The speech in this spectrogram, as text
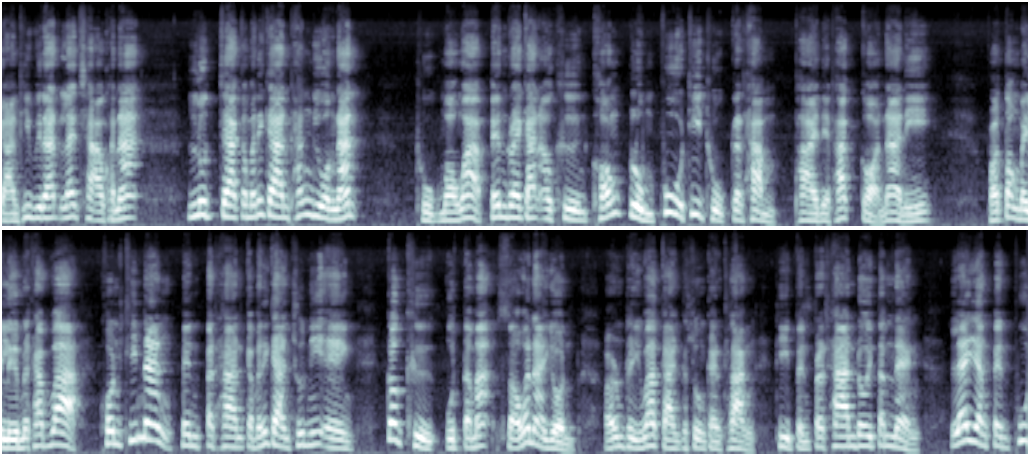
การที่วิรัตและชาวคณะ หลุดจากกรรมธิการทั้งยวงนั้น ถูกมองว่าเป็นรายการเอาคืนของกลุ่มผู้ที่ถูกกระทำภายในพักก่อนหน้านี้ เพราะต้องไม่ลืมนะครับว่า คนที่นั่งเป็นประธานกรรมธิการชุดนี้เอง ก็คืออุตมะสวนายนรัฐมนตรีว่าการกระทรวงการคลังที่เป็นประธานโดยตำแหน่ง และยังเป็นผู้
